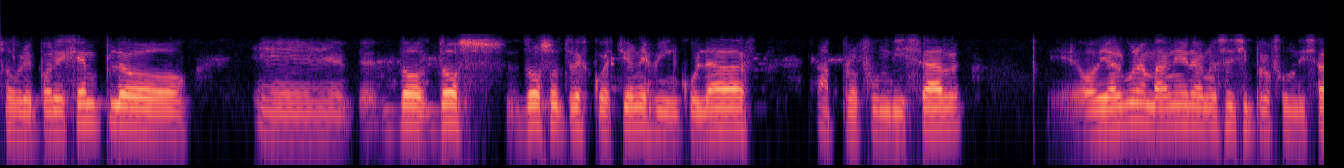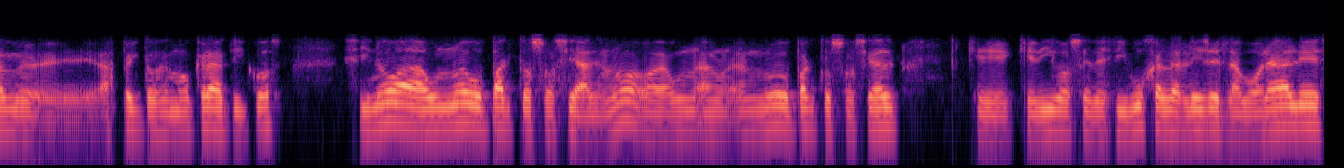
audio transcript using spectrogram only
sobre, por ejemplo, eh, dos, dos o tres cuestiones vinculadas a profundizar o de alguna manera, no sé si profundizar eh, aspectos democráticos, sino a un nuevo pacto social, ¿no? A un, a un nuevo pacto social que, que, digo, se desdibujan las leyes laborales,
